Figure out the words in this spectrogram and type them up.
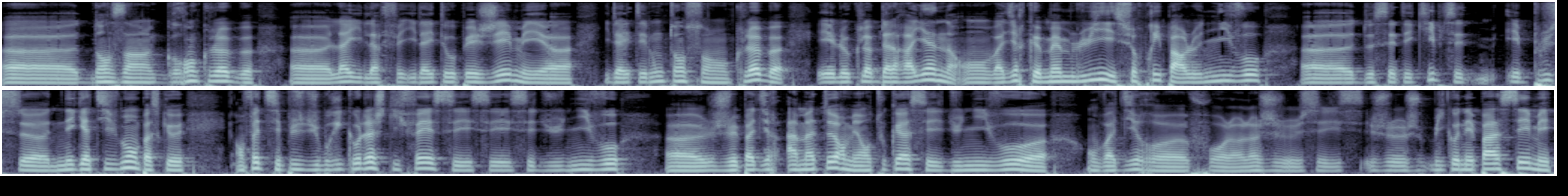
dans un grand club. là, il a, fait, il a été au PSG, mais il a été longtemps sans club. Et le club d'Al Ryan, on va dire que même lui est surpris par le niveau de cette équipe, et plus négativement parce que en fait, c'est plus du bricolage qu'il fait, c'est du niveau euh, je vais pas dire amateur, mais en tout cas, c'est du niveau, euh, on va dire, euh, oh là, je, je, je m'y connais pas assez, mais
